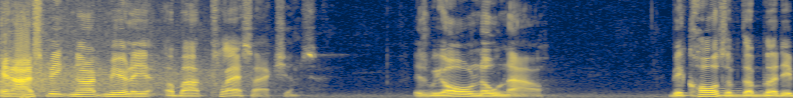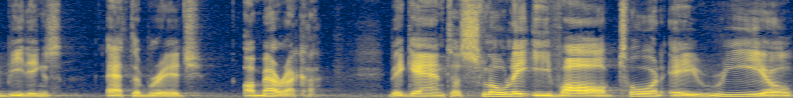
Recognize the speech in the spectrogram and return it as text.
And I speak not merely about class actions. As we all know now, because of the bloody beatings at the bridge, America began to slowly evolve toward a real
